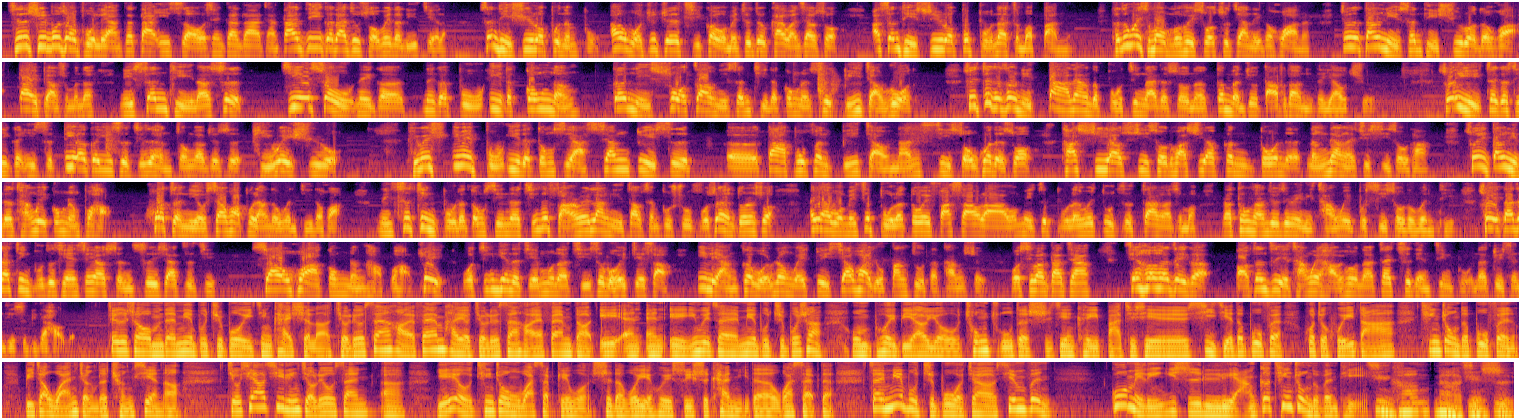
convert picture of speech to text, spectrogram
其实虚不受补两个大意思哦，我先跟大家讲。当然第一个大家就所谓的理解了，身体虚弱不能补啊，我就觉得奇怪，我每次就开玩笑说啊，身体虚弱不补那怎么办呢？可是为什么我们会说出这样的一个话呢？就是当你身体虚弱的话，代表什么呢？你身体呢是。接受那个那个补益的功能，跟你塑造你身体的功能是比较弱的，所以这个时候你大量的补进来的时候呢，根本就达不到你的要求，所以这个是一个意思。第二个意思其实很重要，就是脾胃虚弱，脾胃因为补益的东西啊，相对是呃大部分比较难吸收，或者说它需要吸收的话，需要更多的能量来去吸收它，所以当你的肠胃功能不好。或者你有消化不良的问题的话，你吃进补的东西呢，其实反而会让你造成不舒服。所以很多人说：“哎呀，我每次补了都会发烧啦，我每次补了会肚子胀啊什么。”那通常就是因为你肠胃不吸收的问题。所以大家进补之前，先要审视一下自己消化功能好不好。所以我今天的节目呢，其实我会介绍一两个我认为对消化有帮助的汤水。我希望大家先喝喝这个，保证自己肠胃好以后呢，再吃点进补，那对身体是比较好的。这个时候，我们的面部直播已经开始了，九六三号 FM，还有九六三号 FM dot A N N A。因为在面部直播上，我们会比较有充足的时间，可以把这些细节的部分或者回答听众的部分比较完整的呈现啊。九七幺七零九六三，呃，也有听众 WhatsApp 给我，是的，我也会随时看你的 WhatsApp 的。在面部直播，我就要先问郭美玲医师两个听众的问题。健康那件事。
